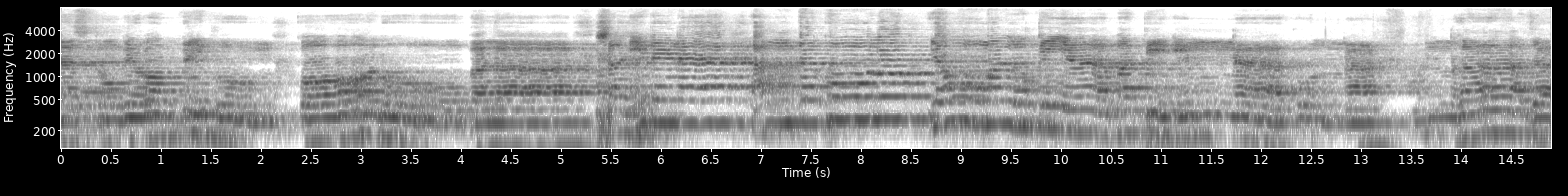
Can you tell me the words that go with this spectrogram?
ألست بربكم قالوا بلى شهدنا أن تقولوا يوم القيامة إنا كنا عن هذا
